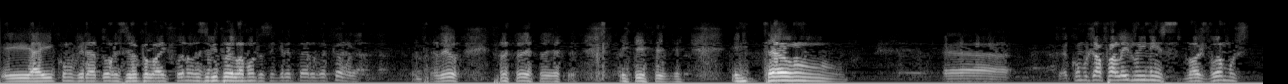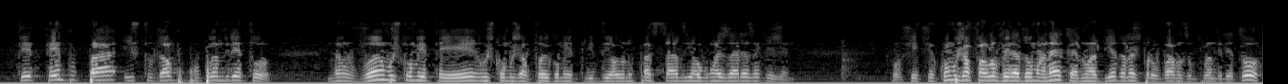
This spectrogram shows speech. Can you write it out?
E aí, como vereador, recebeu pelo iPhone, eu recebi pela mão da secretária da Câmara. Entendeu? então, é, é, como já falei no início, nós vamos ter tempo para estudar o plano diretor. Não vamos cometer erros como já foi cometido no passado em algumas áreas aqui, gente. Porque, como já falou o vereador Maneca, não adianta nós provarmos um plano diretor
